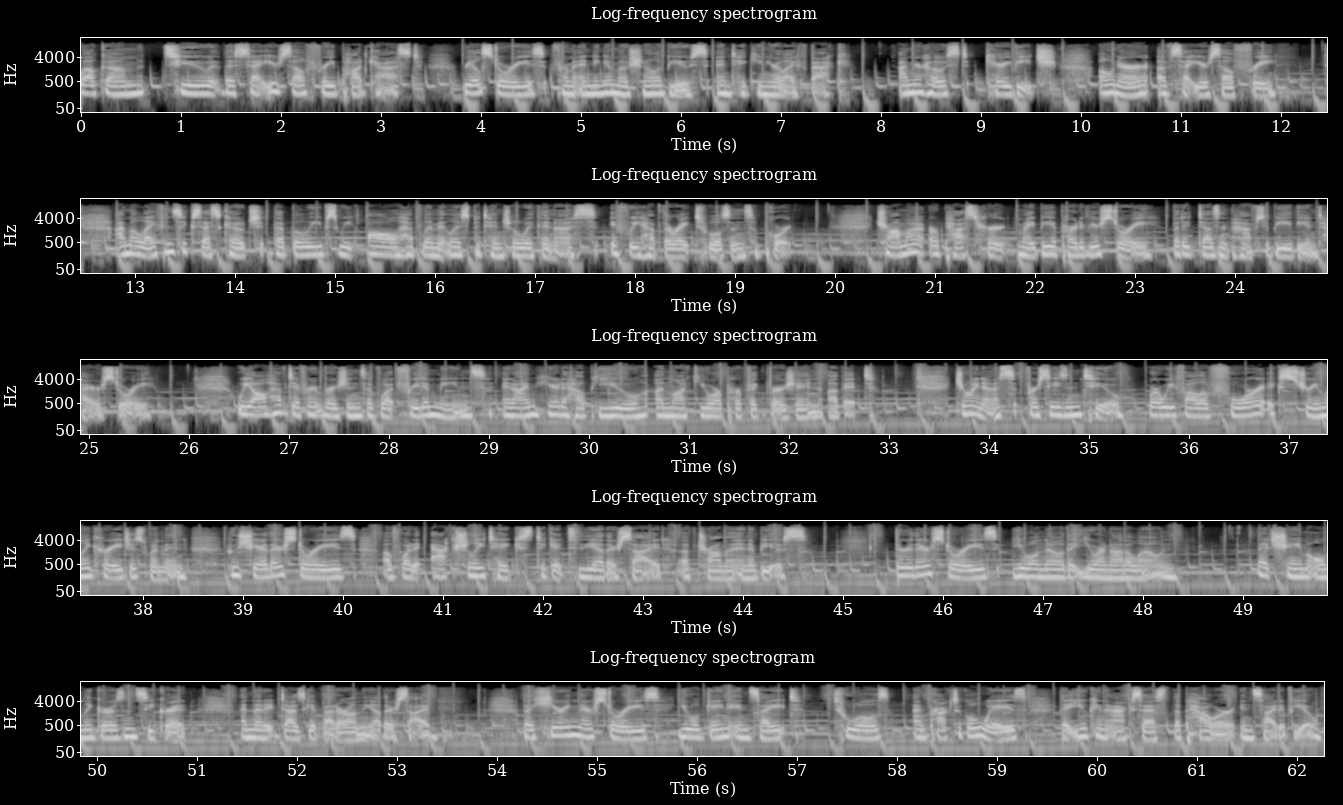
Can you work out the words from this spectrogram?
Welcome to the Set Yourself Free podcast real stories from ending emotional abuse and taking your life back. I'm your host, Carrie Beach, owner of Set Yourself Free. I'm a life and success coach that believes we all have limitless potential within us if we have the right tools and support. Trauma or past hurt might be a part of your story, but it doesn't have to be the entire story. We all have different versions of what freedom means, and I'm here to help you unlock your perfect version of it. Join us for season two, where we follow four extremely courageous women who share their stories of what it actually takes to get to the other side of trauma and abuse. Through their stories, you will know that you are not alone, that shame only grows in secret, and that it does get better on the other side. By hearing their stories, you will gain insight, tools, and practical ways that you can access the power inside of you.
